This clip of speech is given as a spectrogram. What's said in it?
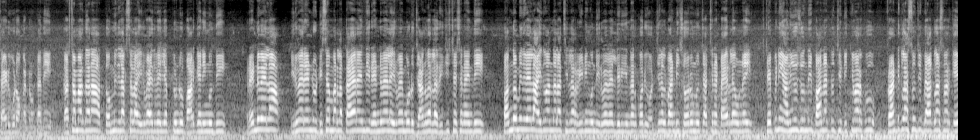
సైడ్ కూడా ఒకటి ఉంటుంది. కస్టమర్ ధర తొమ్మిది లక్షల ఇరవై ఐదు వేలు చెప్తుండు. బార్గెనింగ్ ఉంది. రెండు వేల ఇరవై రెండు డిసెంబర్లో తయారైంది. రెండు వేల ఇరవై మూడు జనవరిలో రిజిస్ట్రేషన్ అయింది. పంతొమ్మిది వేల ఐదు వందల చిల్లర రీడింగ్ ఉంది. ఇరవై వేలు తిరిగింది అనుకోరి ఒరిజినల్ బండి షోరూమ్ నుంచి వచ్చిన టైర్లే ఉన్నాయి. స్టెప్ని అన్యూజ్ ఉంది. బానట్ నుంచి డిక్కీ వరకు ఫ్రంట్ గ్లాస్ నుంచి బ్యాక్ గ్లాస్ వరకు ఏ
